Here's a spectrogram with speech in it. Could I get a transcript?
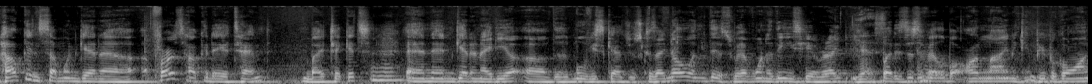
How can someone get a first? How could they attend? buy tickets mm -hmm. and then get an idea of the movie schedules because I know in this we have one of these here right yes but is this mm-hmm. available online and can people go on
